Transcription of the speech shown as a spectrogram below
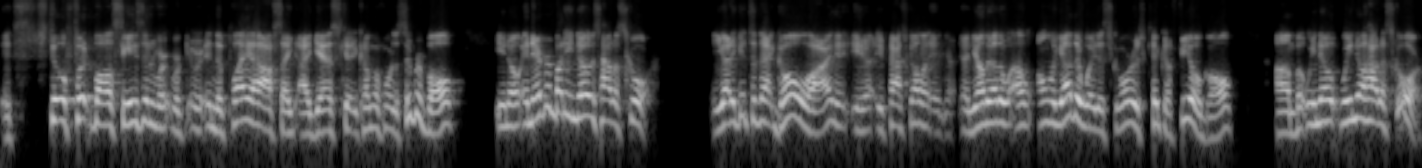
it's still football season. We're, we're in the playoffs, I, I, guess, coming for the Super Bowl. You know, and everybody knows how to score. You got to get to that goal line. You, know, you pass goal, and, and the other, other only other way to score is kick a field goal. Um, but we know we know how to score,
